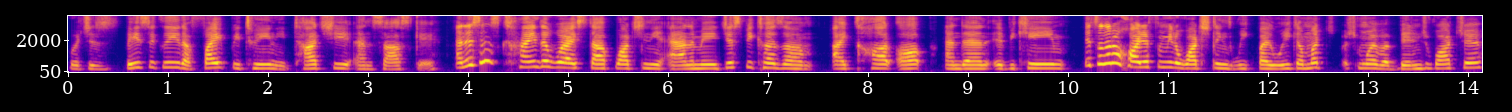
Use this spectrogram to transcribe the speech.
which is basically the fight between Itachi and Sasuke. And this is kind of where I stopped watching the anime just because um I caught up and then it became it's a little harder for me to watch things week by week. I'm much, much more of a binge watcher,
